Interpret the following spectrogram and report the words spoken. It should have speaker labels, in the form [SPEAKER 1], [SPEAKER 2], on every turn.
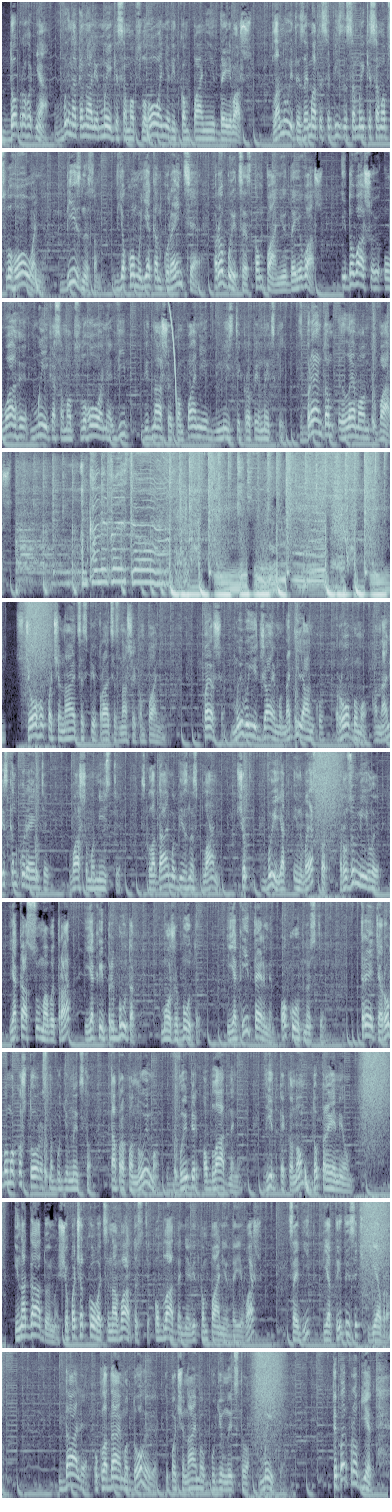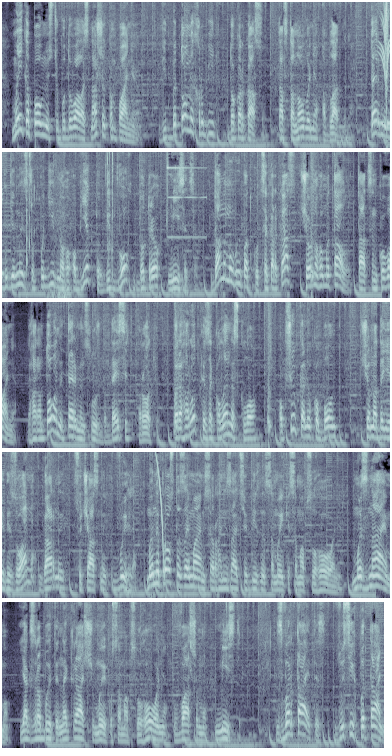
[SPEAKER 1] Доброго дня! Ви на каналі Мийки самообслуговування від компанії Daywash. Плануєте займатися бізнесом мийки самообслуговування? Бізнесом, в якому є конкуренція? Роби це з компанією Daywash. І до вашої уваги мийка самообслуговування VIP від нашої компанії в місті Кропивницький з брендом Lemon Wash.
[SPEAKER 2] I'm coming for the throne.
[SPEAKER 1] Чого починається співпраця з нашою компанією? Перше, ми виїжджаємо на ділянку, робимо аналіз конкурентів в вашому місті, складаємо бізнес-план, щоб ви, як інвестор, розуміли, яка сума витрат і який прибуток може бути, і який термін окупності. Третє, робимо кошторис на будівництво та пропонуємо вибір обладнання від економ до преміум. І нагадуємо, що початкова ціна вартості обладнання від компанії Daywash – це від 5 тисяч євро. Далі укладаємо договір і починаємо будівництво мийки. Тепер про об'єкт. Мийка повністю будувалась нашою компанією від бетонних робіт до каркасу та встановлення обладнання. Термін будівництва подібного об'єкту від 2 до 3 місяців. В даному випадку це каркас чорного металу та цинкування. Гарантований термін служби 10 років. Перегородки заколене скло, обшивка люкобонд, що надає візуально гарний сучасний вигляд. Ми не просто займаємося організацією бізнесу мийки самообслуговування. Ми знаємо, як зробити найкращу мийку самообслуговування в вашому місті. Звертайтесь з усіх питань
